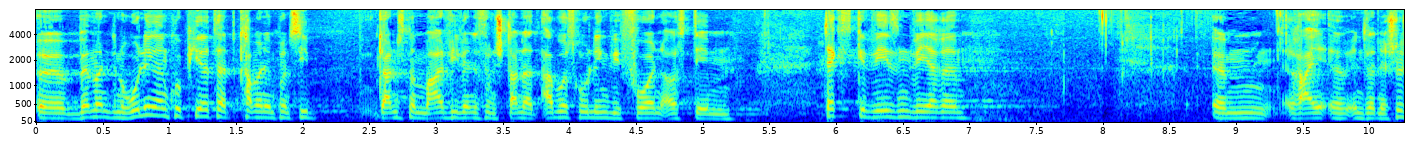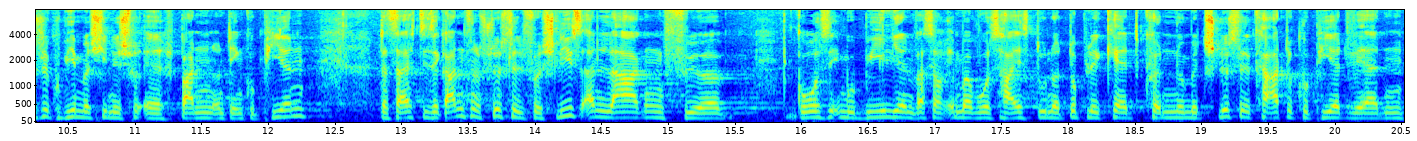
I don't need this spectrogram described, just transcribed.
Äh, wenn man den Rohling kopiert hat, kann man im Prinzip ganz normal, wie wenn es ein Standard-Abos-Rohling wie vorhin aus dem Text gewesen wäre, ähm, äh, in seine Schlüsselkopiermaschine äh, spannen und den kopieren. Das heißt, diese ganzen Schlüssel für Schließanlagen, für große Immobilien, was auch immer, wo es heißt, do not duplicate, können nur mit Schlüsselkarte kopiert werden.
